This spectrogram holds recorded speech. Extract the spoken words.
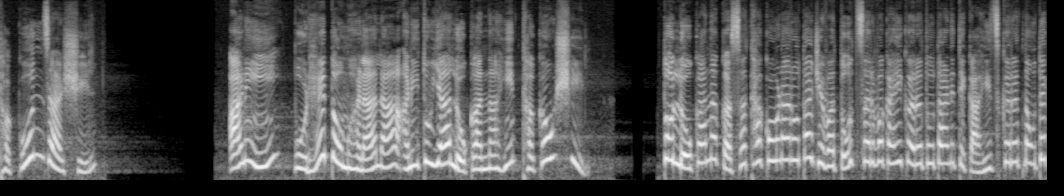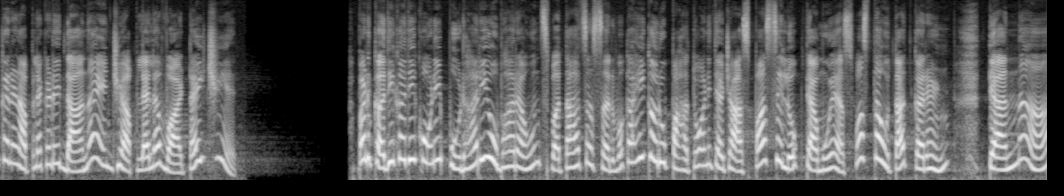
थकून जाशील आणि पुढे तो म्हणाला आणि तू या लोकांनाही थकवशील. तो लोकांना कसं थकवणार होता जेव्हा तोच सर्व काही करत होता आणि ते काहीच करत नव्हते कारण आपल्याकडे दानं आहेत जी आपल्याला वाटायची आहेत. पण कधी कधी कोणी पुढारी उभा राहून स्वतःचं सर्व काही करू पाहतो आणि त्याच्या आसपासचे लोक त्यामुळे अस्वस्थ होतात कारण त्यांना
